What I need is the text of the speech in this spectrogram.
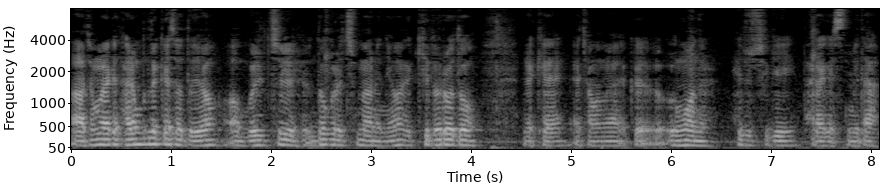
아, 정말 이렇게 다른 분들께서도요, 어, 물질도 그렇지만은요, 기도로도 이렇게 정말 그 응원을 해주시기 바라겠습니다.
